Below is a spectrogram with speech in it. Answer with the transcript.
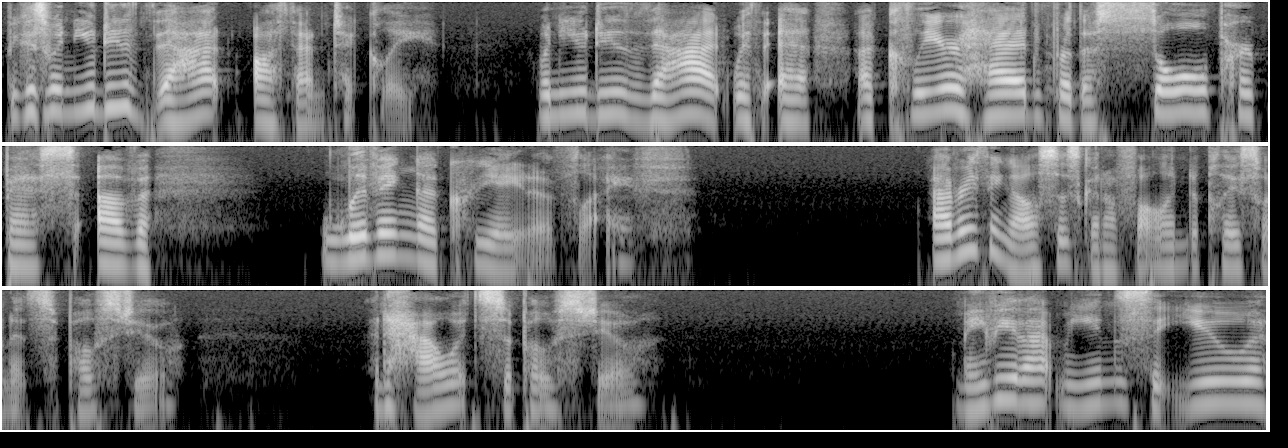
Because when you do that authentically, when you do that with a, a clear head for the sole purpose of living a creative life, everything else is going to fall into place when it's supposed to and how it's supposed to. Maybe that means that you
